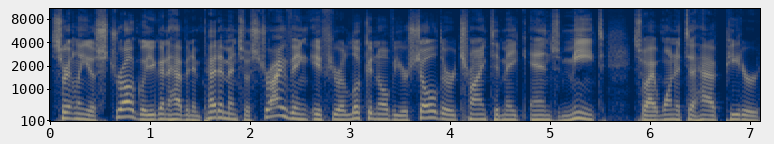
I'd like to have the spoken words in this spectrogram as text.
certainly a struggle. You're going to have an impediment to striving if you're looking over your shoulder trying to make ends meet. So I wanted to have Peter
